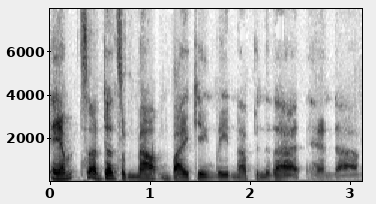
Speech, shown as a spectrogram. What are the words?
I've done some mountain biking leading up into that, and um,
